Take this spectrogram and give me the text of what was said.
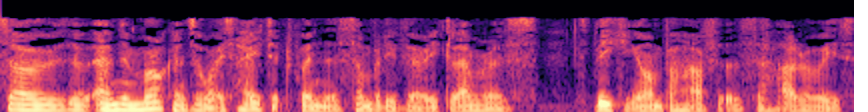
So, the, and the Moroccans always hate it when there's somebody very glamorous speaking on behalf of the Sahrawis,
